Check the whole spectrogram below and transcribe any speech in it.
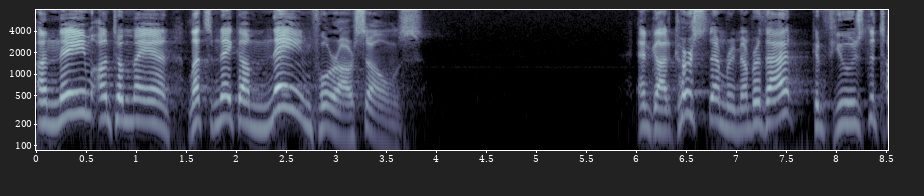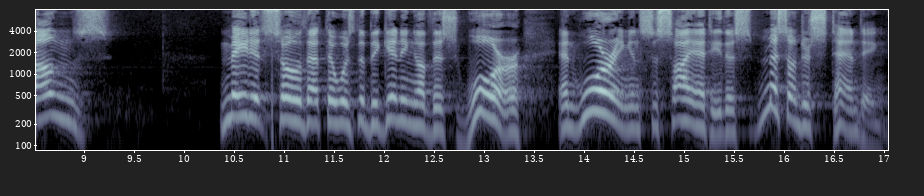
a name unto man. Let's make a name for ourselves. And God cursed them, remember that? Confused the tongues. Made it so that there was the beginning of this war and warring in society, this misunderstanding.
